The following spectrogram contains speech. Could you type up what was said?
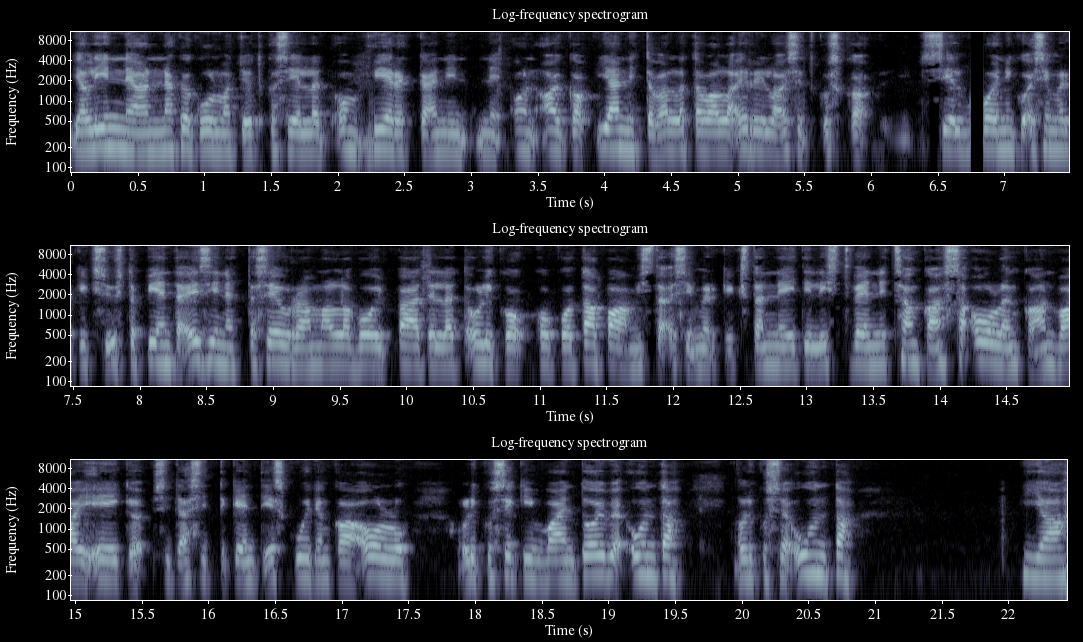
ja Linnean näkökulmat, jotka siellä on vierekkäin, niin ne on aika jännittävällä tavalla erilaiset, koska siellä voi niin esimerkiksi yhtä pientä esinettä seuraamalla voi päätellä, että oliko koko tapaamista esimerkiksi tämän neiti Listvennitsan kanssa ollenkaan vai eikö sitä sitten kenties kuitenkaan ollut. oliko sekin vain toiveunta, oliko se unta. Ja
